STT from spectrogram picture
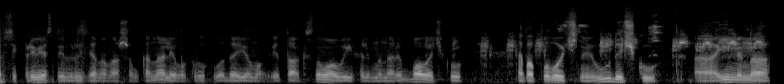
Снова всех приветствую, друзья, на нашем канале «Вокруг водоемов». Итак, снова выехали мы на рыбалочку, на поплавочную удочку, а именно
